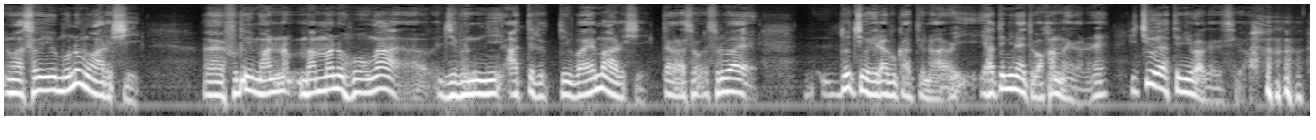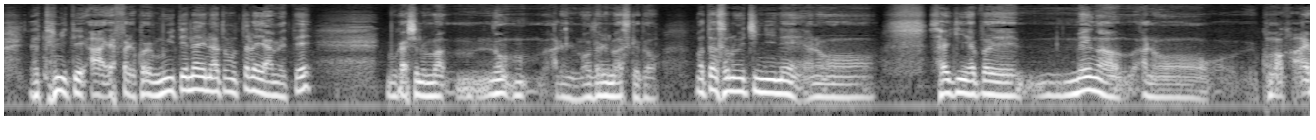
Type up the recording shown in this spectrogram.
まあそういうものもあるし、えー古いまんまんまの方が自分に合ってるっていう場合もあるし、だからそそれは、どっちを選ぶかっていうのはやってみないと分かんないからね。一応やってみるわけですよ。やってみて、あやっぱりこれ向いてないなと思ったらやめて、昔の,、ま、のあれに戻りますけど、またそのうちにね、あのー最近やっぱり目が、あのー細かい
